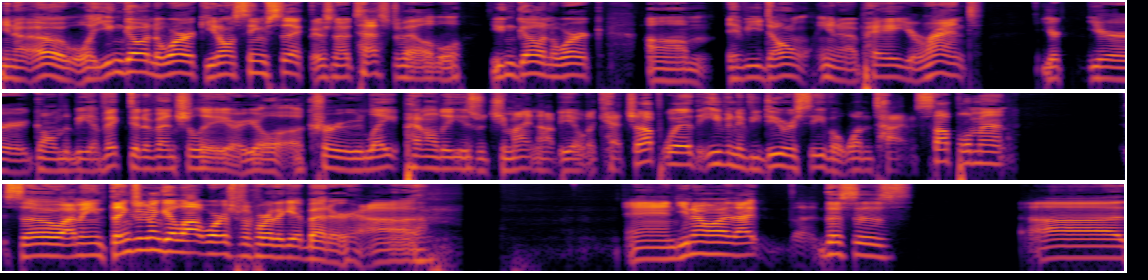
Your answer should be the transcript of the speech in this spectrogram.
you know, oh, well, you can go into work, you don't seem sick, there's no test available, you can go into work. Um, if you don't, you know, pay your rent, you're you're going to be evicted eventually or you'll accrue late penalties which you might not be able to catch up with even if you do receive a one-time supplement so i mean things are going to get a lot worse before they get better uh, and you know what I, this is uh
